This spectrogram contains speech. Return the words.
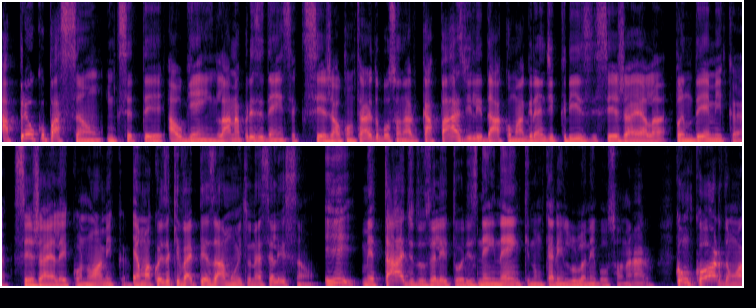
a preocupação em que você ter alguém lá na presidência que seja, ao contrário do Bolsonaro, capaz de lidar com uma grande crise, seja ela pandêmica, seja ela econômica, é uma coisa que vai pesar muito nessa eleição. E metade dos eleitores nem nem, que não querem Lula nem Bolsonaro, concordam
